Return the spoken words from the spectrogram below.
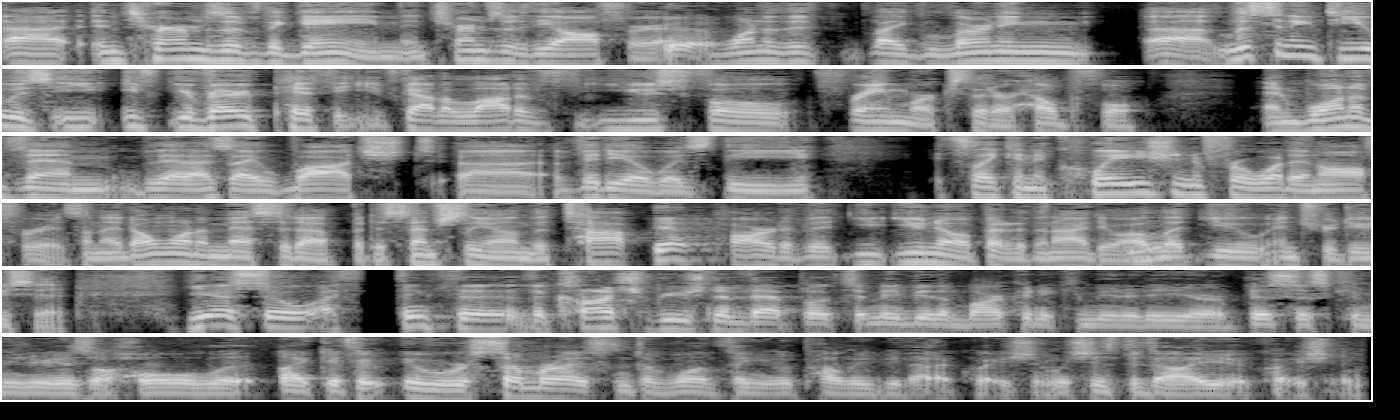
uh in terms of the game in terms of the offer Yeah. one of the like learning uh listening to you is you're very pithy. You've got a lot of useful frameworks that are helpful. And one of them that as i watched uh, a video was the it's like an equation for what an offer is. And I don't want to mess it up, but essentially on the top Yeah. Mm-hmm. part of it, you, you know it better than I do. I'll let you introduce it. Yeah, so I think the the contribution of that book to maybe the marketing community or business community as a whole, like if it, it were summarized into one thing, it would probably be that equation, which is the value equation.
